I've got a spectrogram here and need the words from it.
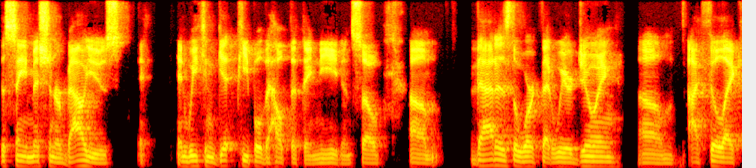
the same mission or values and we can get people the help that they need and so um, that is the work that we're doing um, i feel like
